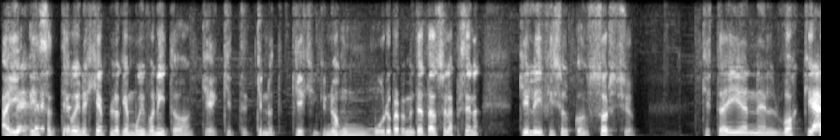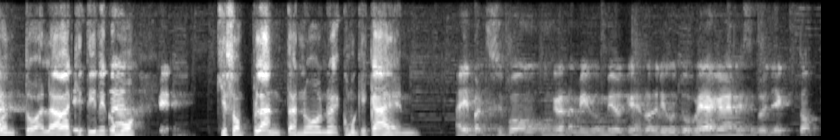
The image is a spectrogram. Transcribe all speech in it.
Ahí en Santiago hay un ejemplo que es muy bonito, que, que, que, no, es un muro propiamente tal sobre las personas, que es el edificio del consorcio, que está ahí en el bosque con Toalaba, que tiene como que son plantas, no, no como que caen. Ahí participó un, gran amigo mío que es Rodrigo Turrea en ese proyecto,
